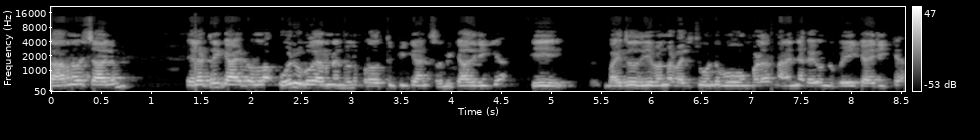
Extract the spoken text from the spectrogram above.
കാരണവശാലും ഇലക്ട്രിക് ആയിട്ടുള്ള ഒരു ഉപകരണങ്ങളും പ്രവർത്തിപ്പിക്കാൻ ശ്രമിക്കാതിരിക്കുക. ഈ വൈദ്യുത ദീപങ്ങൾ വലിച്ചുകൊണ്ട് പോകുമ്പോൾ നനഞ്ഞ കൈകൊണ്ട് ഉപയോഗിക്കാതിരിക്കുക.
